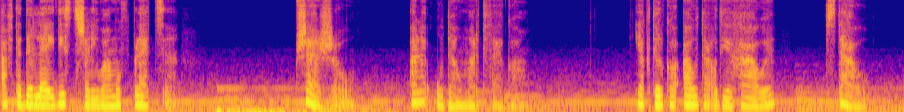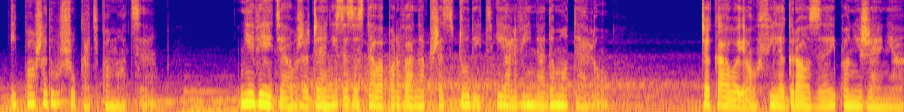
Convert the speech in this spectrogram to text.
a wtedy Lady strzeliła mu w plecy. Przeżył, ale udał martwego. Jak tylko auta odjechały, wstał i poszedł szukać pomocy. Nie wiedział, że Janice została porwana przez Judith i Alwina do motelu. Czekały ją chwile grozy i poniżenia.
